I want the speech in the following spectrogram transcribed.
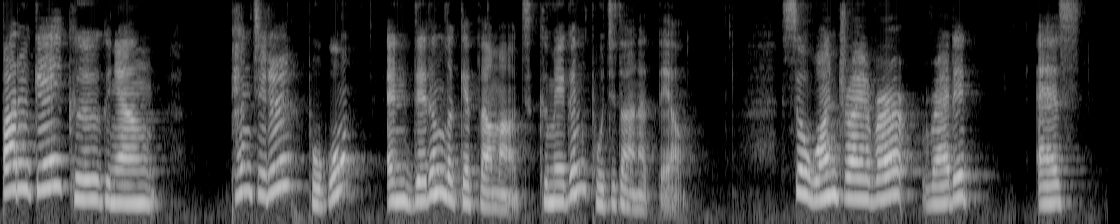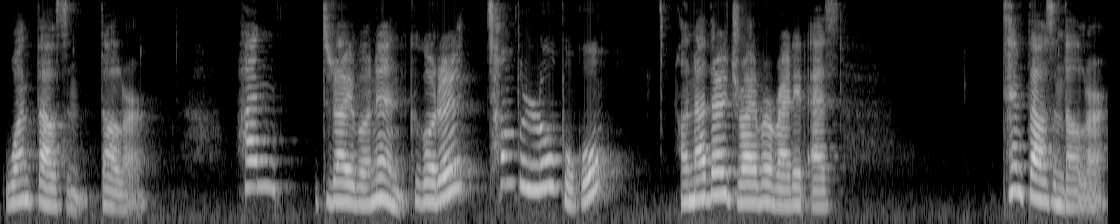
빠르게 그 그냥 편지를 보고 and didn't look at the amount. 금액은 보지도 않았대요. So one driver read it as $1,000. 한 드라이버는 그거를 천불로 보고 another driver read it as $10,000.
